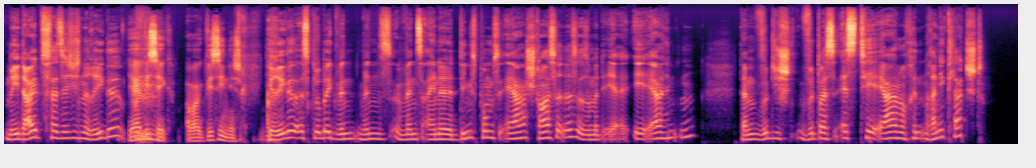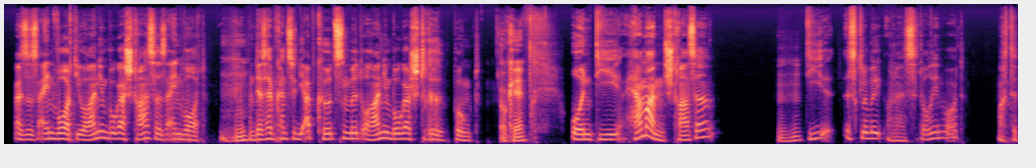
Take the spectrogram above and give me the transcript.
nee, da gibt es tatsächlich eine Regel. Ja, wiss ich, aber wiss ich nicht. Die Regel ist, glaube ich, wenn es eine Dingsbums-R-Straße ist, also mit ER, ER hinten, dann wird, die, wird das STR noch hinten rangeklatscht. Also es ist ein Wort. Die Oranienburger Straße ist ein Wort. Mhm. Und deshalb kannst du die abkürzen mit Oranienburger Str. Punkt. Okay. Und die Hermannstraße, Mhm. die ist, glaube ich, oder ist das auch ein Wort? Macht das,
